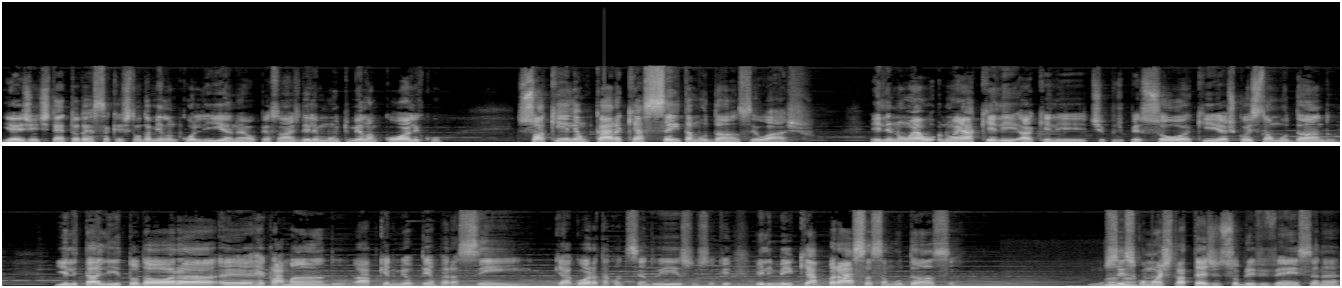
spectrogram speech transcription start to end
e aí a gente tem toda essa questão da melancolia, né? O personagem dele é muito melancólico, só que ele é um cara que aceita a mudança, eu acho. Ele não é, não é aquele, aquele tipo de pessoa que as coisas estão mudando e ele tá ali toda hora é, reclamando, ah, porque no meu tempo era assim, que agora tá acontecendo isso, não sei o que. Ele meio que abraça essa mudança, não uhum. sei se como uma estratégia de sobrevivência, né?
